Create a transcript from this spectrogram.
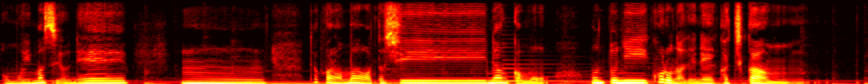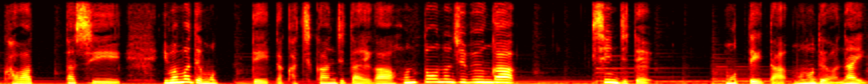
思いますよね。うんだからまあ私なんかも本当にコロナでね価値観変わったし今まで持っていた価値観自体が本当の自分が信じて持っていたものではない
